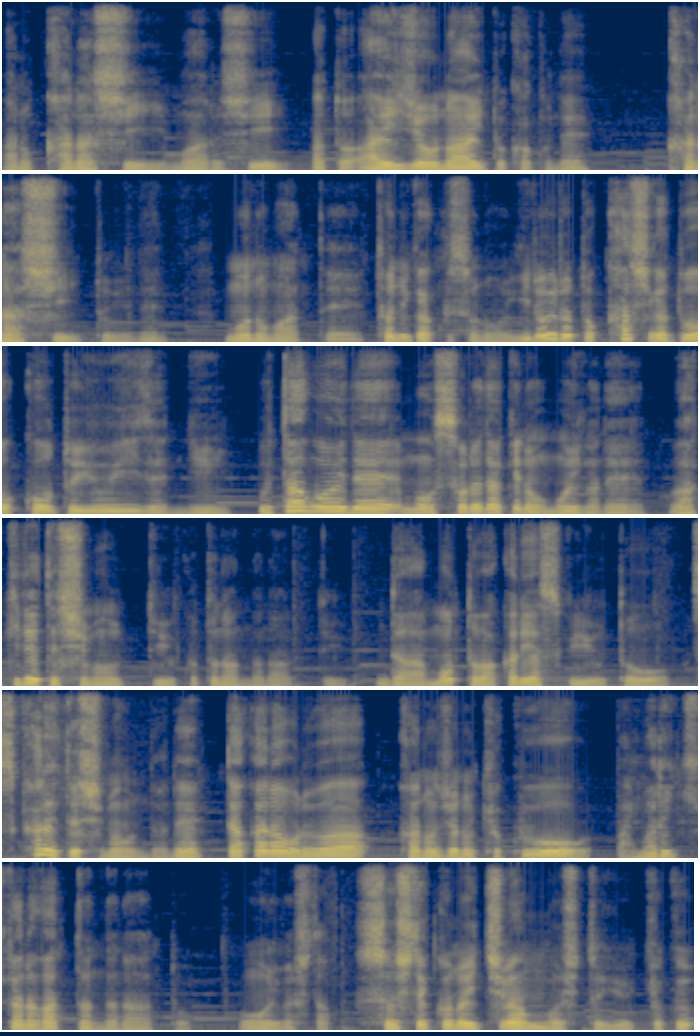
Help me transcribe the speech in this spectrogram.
あの悲しいもあるし、あと愛情の愛と書くね。悲しいというね。ものもあって、とにかくそのいろいろと歌詞がどうこうという以前に、歌声でもうそれだけの思いがね、湧き出てしまうっていうことなんだなっていう。だからもっとわかりやすく言うと、疲れてしまうんだね。だから俺は彼女の曲をあまり聴かなかったんだなと思いました。そしてこの一番星という曲。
